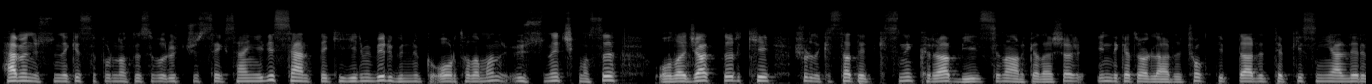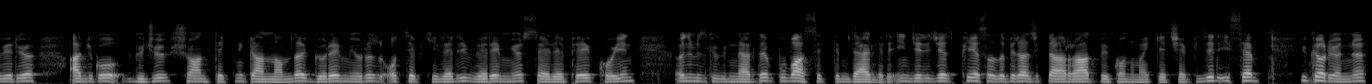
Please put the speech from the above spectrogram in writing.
hemen üstündeki 0.0387 sentteki 21 günlük ortalamanın üstüne çıkması olacaktır ki şuradaki sat etkisini kırabilsin arkadaşlar. İndikatörlerde çok diplerde tepki sinyalleri veriyor. Ancak o gücü şu an teknik anlamda göremiyoruz. O tepkileri veremiyor SLP coin. Önümüzdeki günlerde bu bahsettiğim değerleri inceleyeceğiz. Piyasada birazcık daha rahat bir konuma geçebilir ise yukarı yönlü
